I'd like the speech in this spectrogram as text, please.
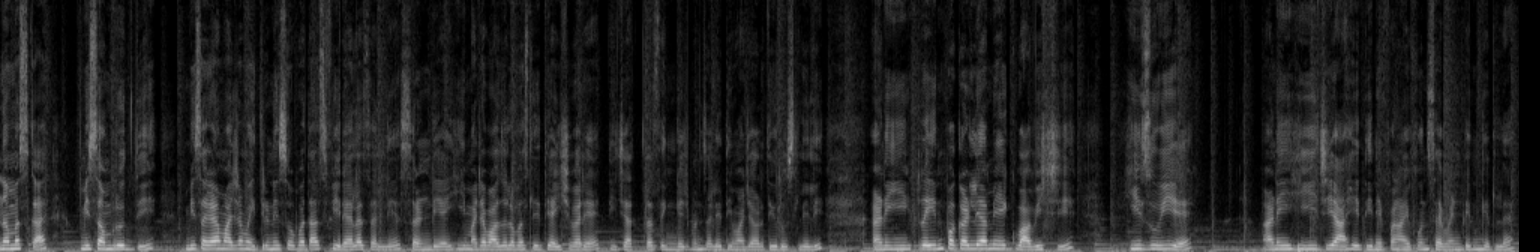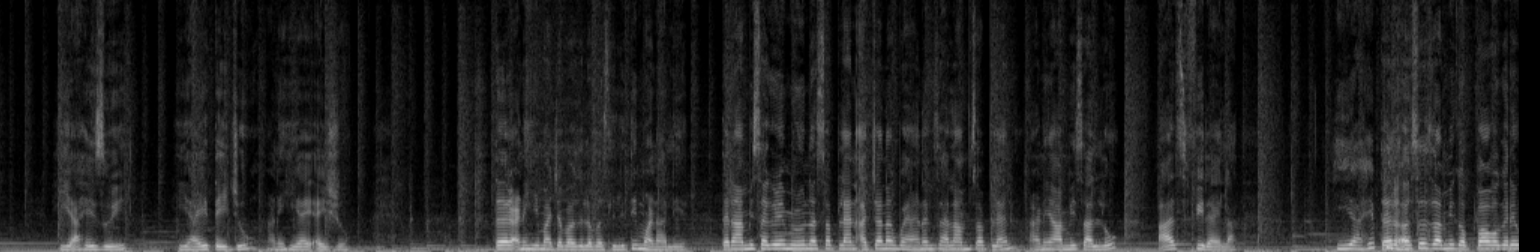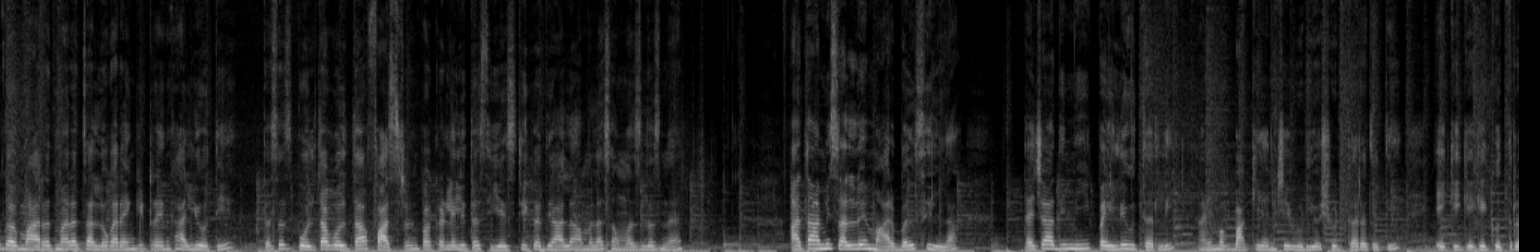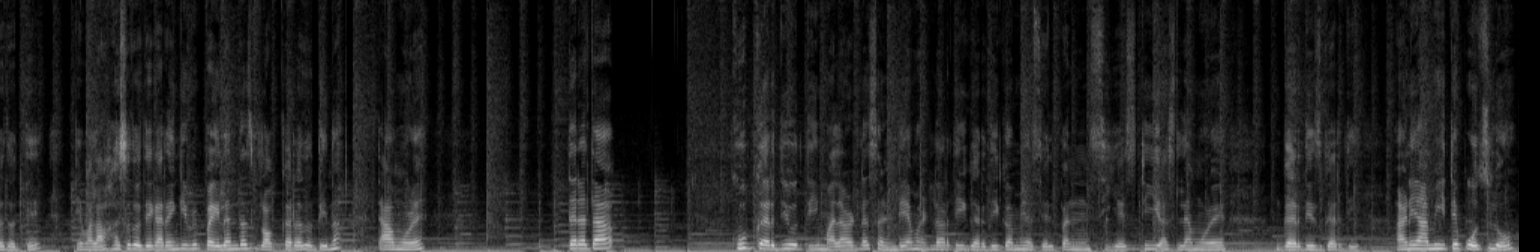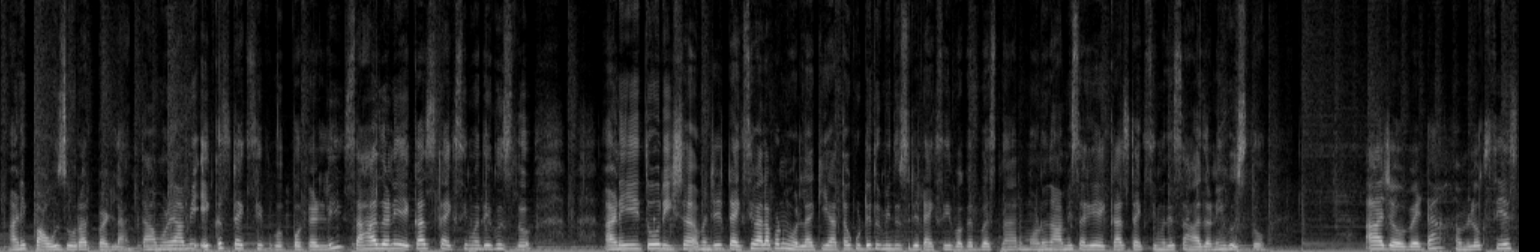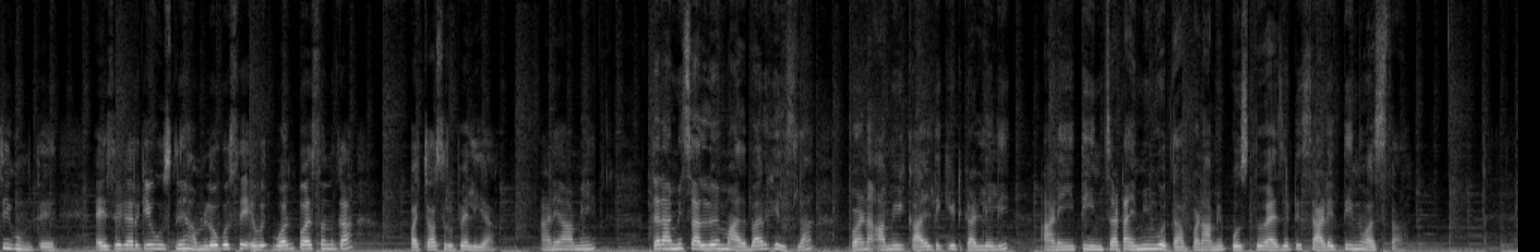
नमस्कार मी समृद्धी. मी सगळ्या माझ्या मैत्रिणीसोबत आज फिरायला चालली आहे संडे आहे. ही माझ्या बाजूला बसली ती ऐश्वर्या आहे. तिची आत्ताच एंगेजमेंट झाली ती माझ्यावरती रुसलेली. आणि ट्रेन पकडली आम्ही एक बावीसची ही जुई आहे. आणि ही जी आहे तिने पण आयफोन सेवन्टीन घेतलं आहे ही आहे जुई. ही आहे तेजू आणि ही आहे ऐशू. तर आणि ही माझ्या बाजूला बसलेली ती म्हणाली आहे. तर आम्ही सगळे मिळून असा प्लॅन अचानक भयानक झाला आमचा प्लॅन आणि आम्ही चाललो आज फिरायला. ही आहे तर असंच आम्ही गप्पा वगैरे मारत मारत चाललो कारण की ट्रेन खाली होती. तसंच बोलता बोलता फास्ट ट्रेन पकडलेली तर सी एस टी कधी आलं आम्हाला समजलंच नाही. आता आम्ही चाललो आहे मार्बल्स हिलला त्याच्या आधी मी पहिली उतरली आणि मग बाकी यांचे व्हिडिओ शूट करत होती. एक एक एक एक उतरत होते. ते मला हसत होते कारण की मी पहिल्यांदाच ब्लॉग करत होती ना त्यामुळे. तर आता खूप गर्दी होती. मला वाटलं संडे म्हटल्यावरती गर्दी कमी असेल पण सी एस टी असल्यामुळे गर्दीच गर्दी. आणि आम्ही इथे पोचलो आणि पाऊस जोरात पडला. त्यामुळे आम्ही एकच टॅक्सी प- पकडली. सहा जणी एकाच टॅक्सीमध्ये घुसलो. आणि तो रिक्षा म्हणजे टॅक्सीवाला पण बोलला की आता कुठे तुम्ही दुसरी टॅक्सी बघत बसणार? म्हणून आम्ही सगळे एकाच टॅक्सीमध्ये सहा जणी घुसतो आ जाओ बेटा हम लोग सी एस टी घूमते. ऐसे करके उसने हम लोग से वन पर्सन का पचास रुपये लिया. आणि आम्ही तर आम्ही चाललो आहे मालबार हिल्सला. पण आम्ही काल तिकीट काढलेली. आणि तीनचा टायमिंग होता पण आम्ही पोचतो ॲज इट इज साडेतीन वाजता.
